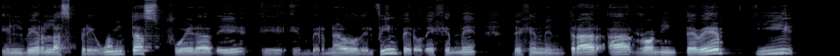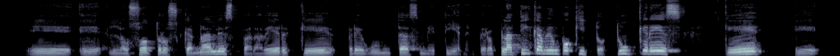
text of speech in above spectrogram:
el ver las preguntas fuera de en Bernardo Delfín, pero déjenme, déjenme entrar a Running TV y eh, eh, los otros canales para ver qué preguntas me tienen. Pero platícame un poquito, ¿tú crees que eh,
